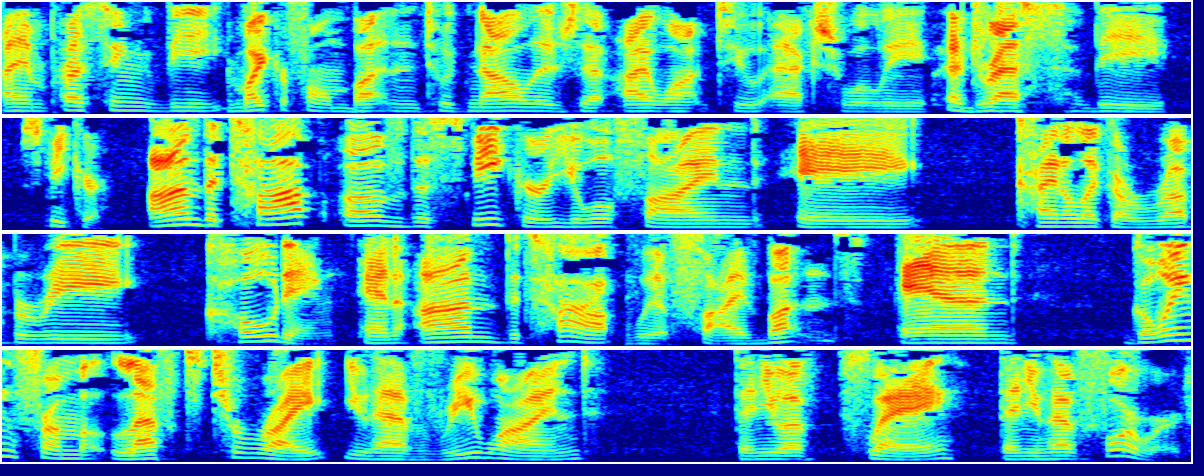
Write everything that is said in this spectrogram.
I am pressing the microphone button to acknowledge that I want to actually address the speaker. On the top of the speaker, you will find a kind of like a rubbery coating. And on the top, we have five buttons. And going from left to right, you have rewind, then you have play, then you have forward.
